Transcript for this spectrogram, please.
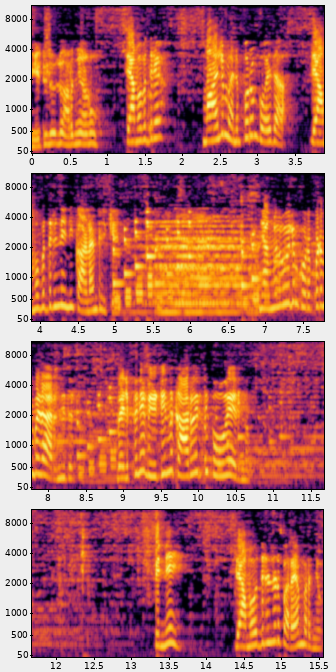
വീട്ടിലും അറിഞ്ഞാണോ? രാമഭദ്ര മാലു മനപ്പുറം പോയതാ. രാമഭദ്രനെ ഇനി കാണാണ്ടിരിക്കാൻ. ഞങ്ങൾ പോലും പുറപ്പെടുമ്പോഴാ അറിഞ്ഞത്. വെളുപ്പിനെ വീട്ടിൽ നിന്ന് കാർ വരുത്തി പോവുകയായിരുന്നു. പിന്നെ രാമഭദ്രനോട് പറയാൻ പറഞ്ഞു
